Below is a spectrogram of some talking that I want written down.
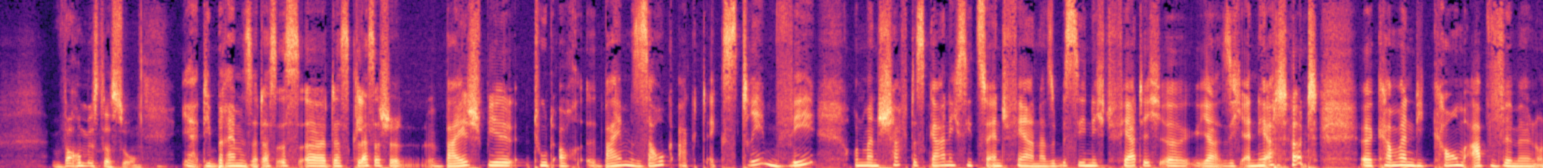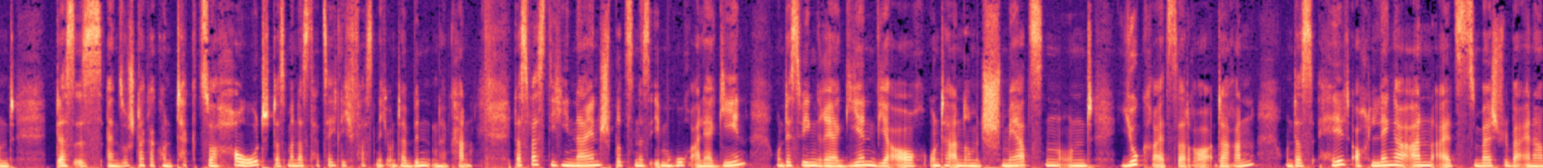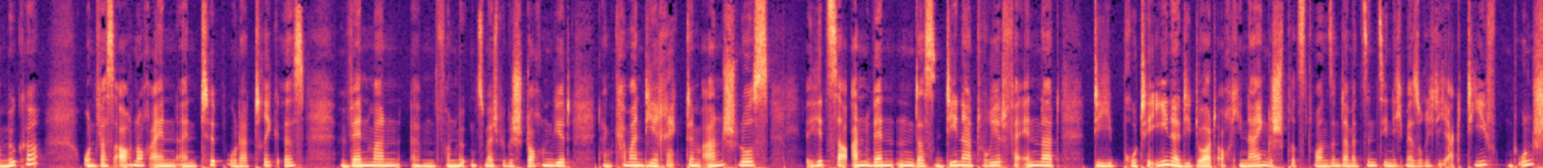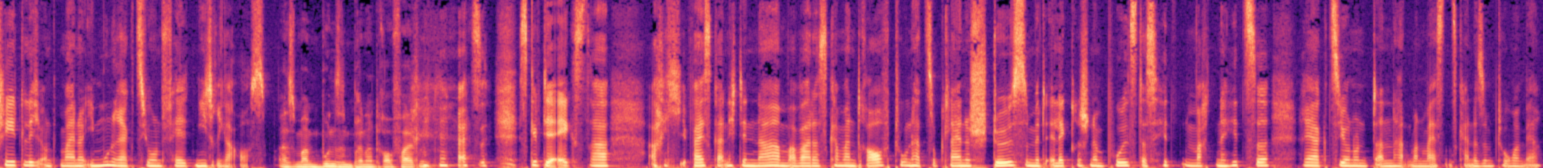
Warum ist das so? Ja, die Bremse, das ist äh, das klassische Beispiel, tut auch beim Saugakt extrem weh und man schafft es gar nicht, sie zu entfernen. Also bis sie nicht fertig äh, ja, sich ernährt hat, äh, kann man die kaum abwimmeln. Und das ist ein so starker Kontakt zur Haut, dass man das tatsächlich fast nicht unterbinden kann. Das, was die hineinspritzen, ist eben hochallergen und deswegen reagieren wir auch unter anderem mit Schmerzen und Juckreiz daran. Und das hält auch länger an als zum Beispiel bei einer Mücke. Und was auch noch ein, ein Tipp oder Trick ist, wenn man ähm, von Mücken zum Beispiel gestochen wird, dann kann man direkt im Anschluss Hitze anwenden, das denaturiert, verändert die Proteine, die dort auch hineingespritzt worden sind. Damit sind sie nicht mehr so richtig aktiv und unschädlich und meine Immunreaktion fällt niedriger aus. Also mal einen Bunsenbrenner draufhalten. also es gibt ja extra, ach ich weiß gerade nicht den Namen, aber das kann man drauf tun, hat so kleine Stöße mit elektrischem Impuls, das macht eine Hitzereaktion und dann hat man meistens keine Symptome mehr.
